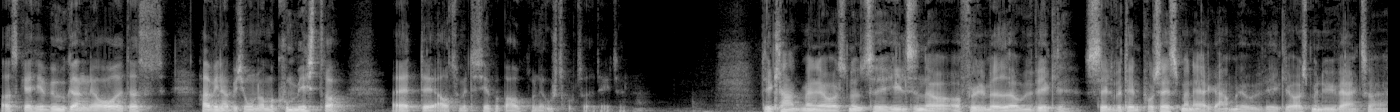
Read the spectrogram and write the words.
Og skal her ved udgangen af året, der har vi en ambition om at kunne mestre at øh, automatisere på baggrund af ustruktureret data. Det er klart, man er også nødt til hele tiden at, at følge med og udvikle selve den proces, man er i gang med at udvikle, også med nye værktøjer.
